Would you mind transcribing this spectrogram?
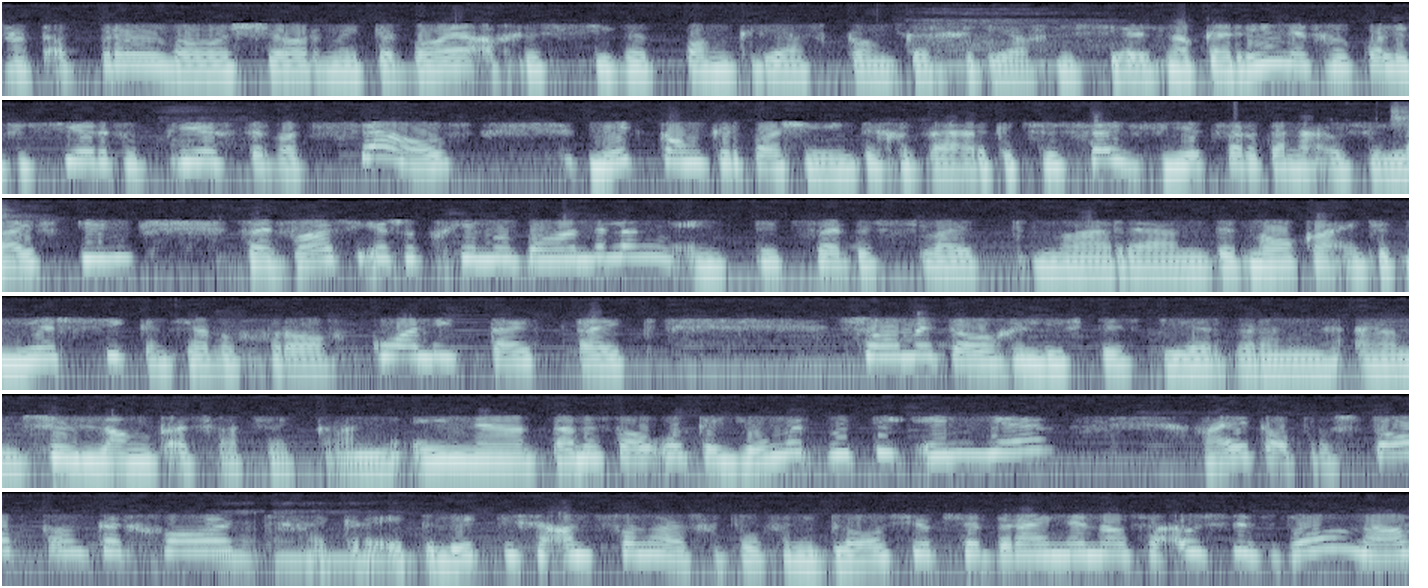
wat April laas jaar met 'n baie aggressiewe pankreaskanker gediagnoseer is. Nou Karin is gekwalifiseerde verpleegster wat self met kankerpasiënte gewerk het. So sy weet wat dit aan 'n ou se lyf doen. Sy was eers op chemobehandeling en toe sy besluit maar um, dit maak haar eintlik meer siek en sy wil graag kwaliteit tyd saam met haar geliefdes deurbring, um, so lank as wat sy kan. En uh, dan is daar ook 'n jonger boetie Enje. Hy het al prostaatkanker gehad. Hy kry epileptiese aanvalle as gevolg van die blaasie op sy brein en as 'n oudste Wilna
